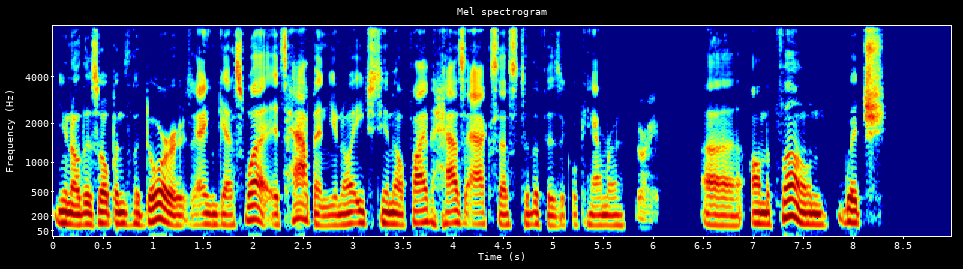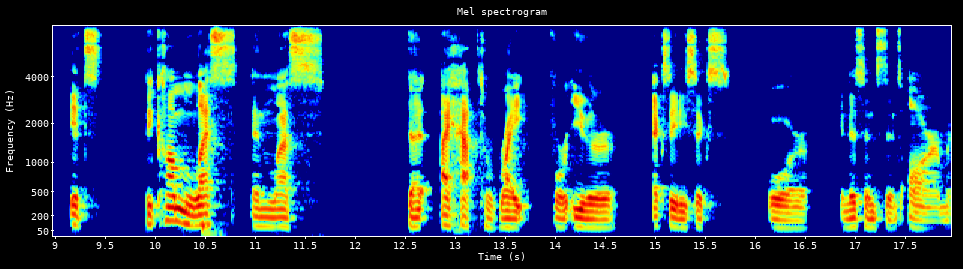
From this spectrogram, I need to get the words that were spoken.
you know, this opens the doors. And guess what? It's happened. You know, HTML5 has access to the physical camera right. uh, on the phone, which it's become less and less that I have to write for either x86 or, in this instance, ARM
